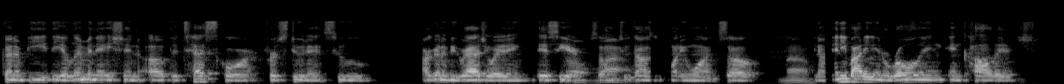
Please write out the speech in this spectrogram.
going to be the elimination of the test score for students who are going to be graduating this year, oh, so wow. in 2021. So, wow. you know, anybody enrolling in college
